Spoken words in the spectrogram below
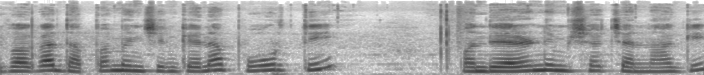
ಇವಾಗ ದಪ್ಪ ಮೆಣಸಿನ್ಕಾಯಿನ ಪೂರ್ತಿ ಒಂದೆರಡು ನಿಮಿಷ ಚೆನ್ನಾಗಿ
